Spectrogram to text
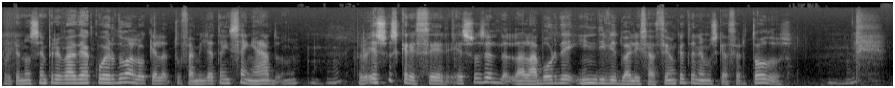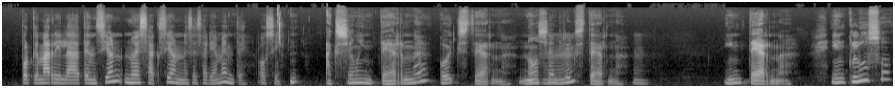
Porque no siempre va de acuerdo a lo que la, tu familia te ha enseñado. ¿no? Uh-huh. Pero eso es crecer, eso es el, la labor de individualización que tenemos que hacer todos. Uh-huh. Porque, Marley, la atención no es acción necesariamente, ¿o sí? Acción interna o externa, no siempre uh-huh. externa. Interna. Incluso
